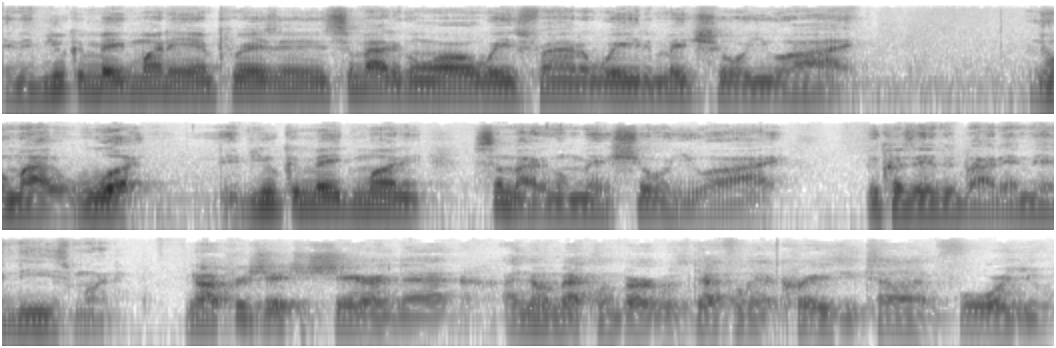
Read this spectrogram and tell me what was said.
And if you can make money in prison, somebody gonna always find a way to make sure you all right. No matter what. If you can make money, somebody gonna make sure you all right. Because everybody in there needs money. Know, I appreciate you sharing that. I know Mecklenburg was definitely a crazy time for you.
